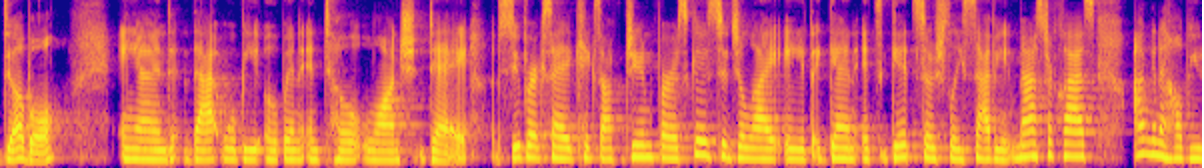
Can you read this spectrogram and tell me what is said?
double and that will be open until launch day. I'm super excited. Kicks off June 1st, goes to July 8th. Again, it's Get Socially Savvy Masterclass. I'm going to help you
